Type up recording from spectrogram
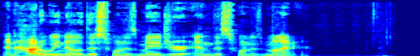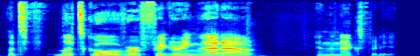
And how do we know this one is major and this one is minor? Let's let's go over figuring that out in the next video.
